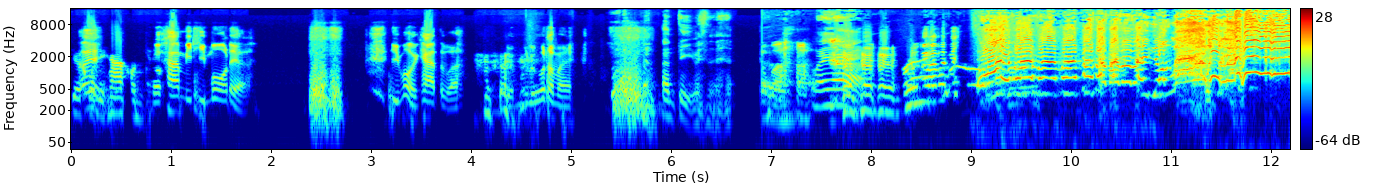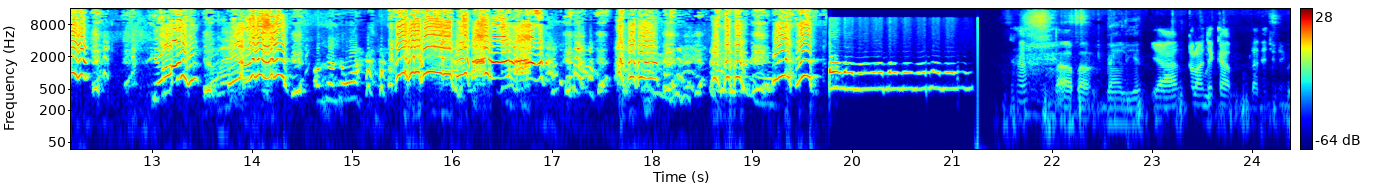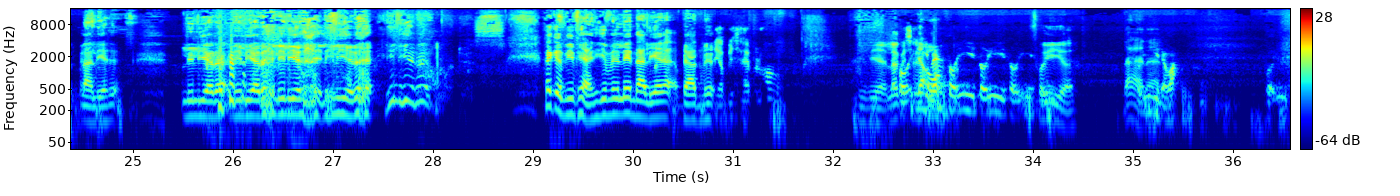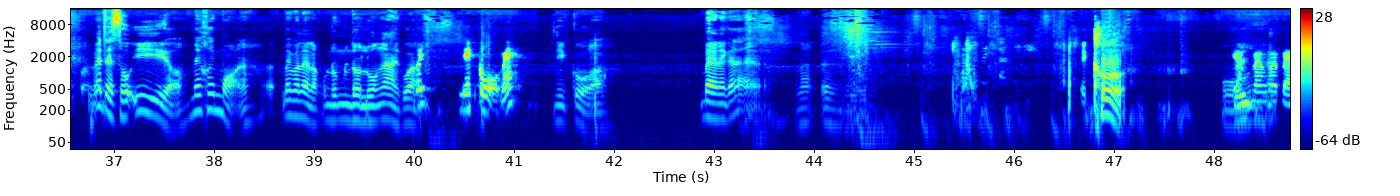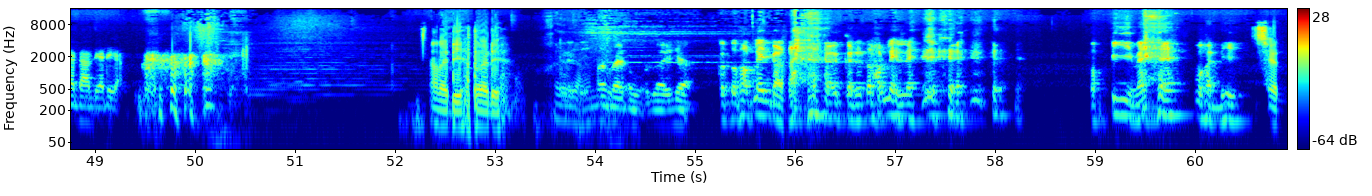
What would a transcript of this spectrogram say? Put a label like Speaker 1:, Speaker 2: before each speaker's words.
Speaker 1: เจอคนอีกห้าคน
Speaker 2: เราข้ามมีทีโม่ด้วยเหรอทีโม่อีกห้าตัว เดี๋ยวมึงรู้ว่าทำไม
Speaker 3: อันติไปไหน
Speaker 4: มา
Speaker 3: อะไรอะ
Speaker 2: เฮ้ยไม่ไม่ไม่
Speaker 3: ไปไปไปไปไปไปไปไปยกแล้วยก
Speaker 1: เอากันวะ
Speaker 2: ฮะเปล่าเปล่า
Speaker 3: ดาเลียส
Speaker 2: ยังกำลังจะกลับดันให้จุดนี้
Speaker 3: ดาเลียสลิเลียด้วยลิเลียด้วยลิเลียด้วยลิเลียด้วยลิเลียด้วย ถ้าเกิดมีแผนที่จะไม่ได้เล่นดาเลียสอะแบนไหม
Speaker 2: เดี๋ยวไปใช้บนห้อง
Speaker 3: ลิเลียแล้ว
Speaker 1: โซ
Speaker 3: ก็
Speaker 1: อี้
Speaker 3: จะ
Speaker 1: ไหมโซอี้โซอี้โซอี้
Speaker 3: โซอี้เหรอได้
Speaker 1: โซ
Speaker 3: นะ
Speaker 1: อี้เดี๋ยววะโซอี้
Speaker 3: ไม่แต่โซอี้เหรอไม่ค่อยเหมาะนะไม่เป็นไรหรอกโดนโดนล้วงง่ายกว่า
Speaker 1: เฮ้ยเนโกะไหม
Speaker 3: นี่โกะแบนอะไรก็ได้แล้วเออ
Speaker 2: เอ็กโค
Speaker 3: โอ้
Speaker 1: งั้นแม่งไม่แบนดาเลียดีกว่า
Speaker 2: อะไรดีตัวอะไรดี
Speaker 3: ใครอยากให้
Speaker 5: มันเป็นหูเลยเฮีย
Speaker 4: กดตัวท็อปเล่นก่อนนะ กดตัวท็อปเล่นเลย ป๊อปปี้ไหมบวดดี
Speaker 2: เช่น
